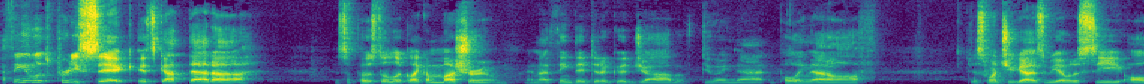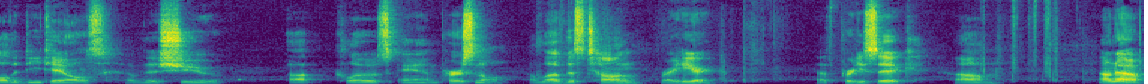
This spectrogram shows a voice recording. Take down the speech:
I think it looks pretty sick. It's got that, uh, it's supposed to look like a mushroom. And I think they did a good job of doing that, pulling that off. Just want you guys to be able to see all the details of this shoe up close and personal. I love this tongue right here. That's pretty sick. Um, I don't know.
